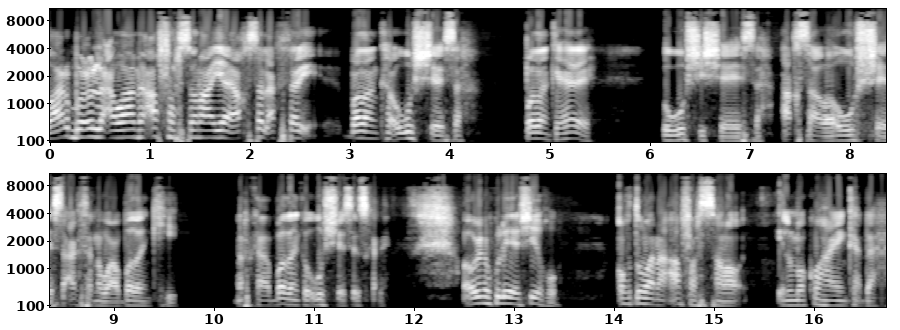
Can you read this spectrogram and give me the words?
wa arbacu lacwaami afar sano ayaa aqsal akhari badanka ugu shisheesa badanka hee ugu shisheeysa aqsa waa ugu shisheeysa agtarna waa badankii. Marka badanka ugu shisheeysa iskale oo wuxuu ku leeyahay shiikhu qof dumara afar sano ilmo ku hayn ka dhah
